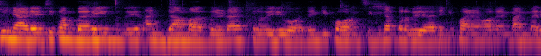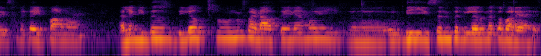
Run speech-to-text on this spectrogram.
സിനാരി വെച്ച് കമ്പയർ ചെയ്യുന്നത് അഞ്ചാം പാത്രയുടെ എത്ര വരുമോ അല്ലെങ്കിൽ ഫോറൻസിക്കിന്റെ എത്ര വരുമോ അല്ലെങ്കിൽ പഴയ പോലെ മെമ്മറീസിന്റെ ടൈപ്പ് ആണോ അല്ലെങ്കിൽ ഇത് ഇതിലൊന്നും പെടാത്തതിനെ നമ്മൾ ഒരു ഡീസൻ ത്രില്ലർ എന്നൊക്കെ പറയാറ്.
